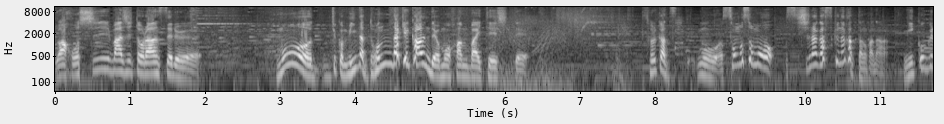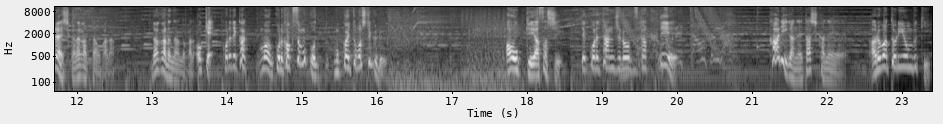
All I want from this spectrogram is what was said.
うわ、欲しい、マジトランセル。もう、てかみんなどんだけ買うんだよ、もう販売停止って。それか、もう、そもそも品が少なかったのかな ?2 個ぐらいしかなかったのかなだからなのかなオッケー。これでか、まあ、これ格差もこうもう一回飛ばしてくるあ、オッケー、優しい。で、これ炭治郎を使って、カーリーがね、確かね、アルバトリオン武器、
